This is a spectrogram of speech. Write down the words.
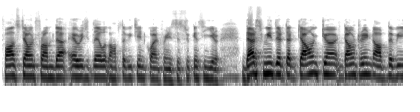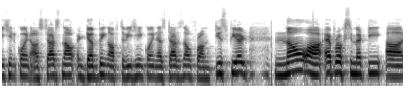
falls down from the average level of the VeChain coin for instance you can see here. That means that the down downtrend of the VeChain coin uh, starts now and dumping of the VeChain coin uh, starts now from this period. Now uh, approximately uh,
